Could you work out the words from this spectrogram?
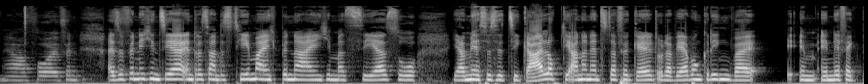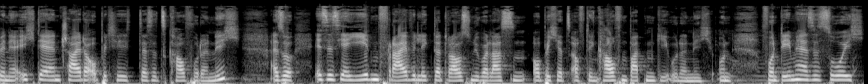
ja, voll. Also finde ich ein sehr interessantes Thema. Ich bin da eigentlich immer sehr so, ja, mir ist es jetzt egal, ob die anderen jetzt dafür Geld oder Werbung kriegen, weil im Endeffekt bin ja ich der Entscheider, ob ich das jetzt kaufe oder nicht. Also es ist ja jedem freiwillig da draußen überlassen, ob ich jetzt auf den Kaufen-Button gehe oder nicht. Und von dem her ist es so, ich,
